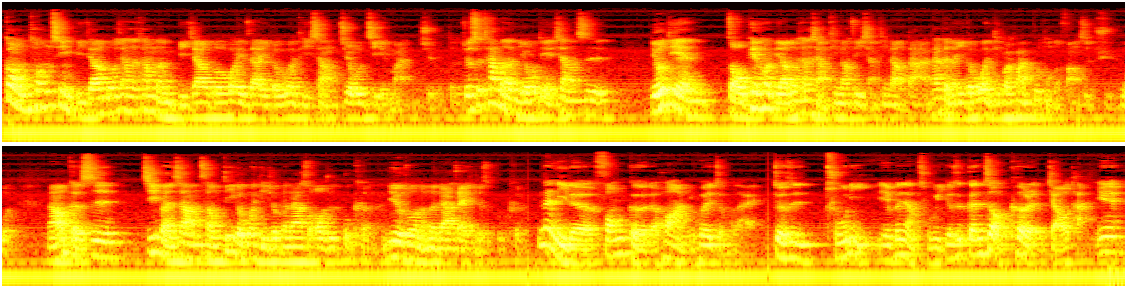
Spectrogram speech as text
共通性比较多，像是他们比较多会在一个问题上纠结蛮久的，就是他们有点像是有点走偏会比较多，像想听到自己想听到的答案，他可能一个问题会换不同的方式去问，然后可是基本上从第一个问题就跟他说哦这是不可能，例如说能不能跟他在一起就是不可能。那你的风格的话，你会怎么来？就是处理，也不能讲处理，就是跟这种客人交谈。因为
